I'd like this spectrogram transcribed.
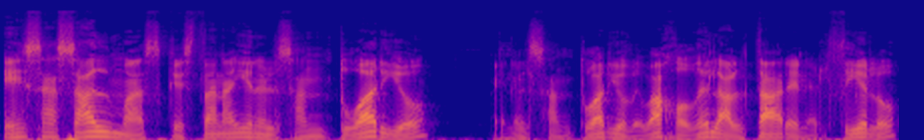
esas almas que están ahí en el santuario, en el santuario debajo del altar, en el cielo,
